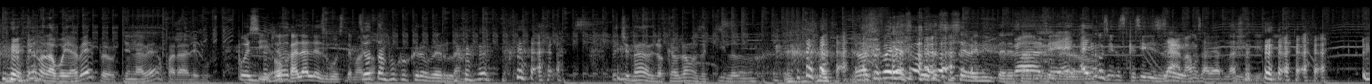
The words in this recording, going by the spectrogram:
Yo no la voy a ver, pero quien la vea, ojalá le guste. Pues sí, Yo- ojalá les guste, mano. Yo tampoco creo verla. De hecho, nada de lo que hablamos aquí. Lo... No, sí, varias cosas sí se ven interesantes. sí, hay, pero- hay cositas que sí dices, Sí. ah, vamos a verlas. Sí, sí, sí.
